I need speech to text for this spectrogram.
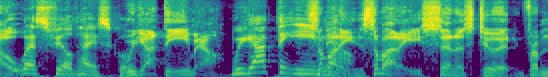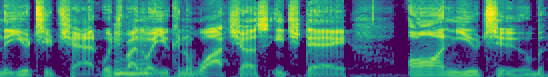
Oh. Westfield High School. We got the email. We got the email. Somebody somebody sent us to it from the YouTube chat, which Mm-hmm. by the way you can watch us each day on YouTube.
